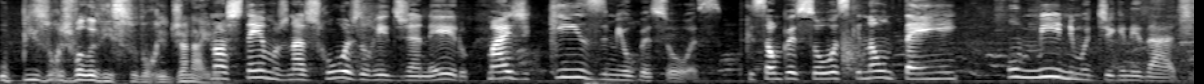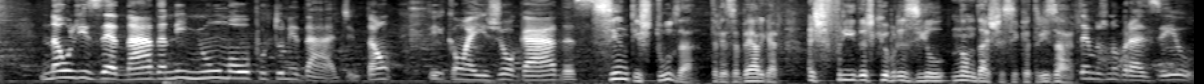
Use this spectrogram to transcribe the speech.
o piso resvaladiço do Rio de Janeiro. Nós temos nas ruas do Rio de Janeiro mais de 15 mil pessoas, que são pessoas que não têm o um mínimo de dignidade não lhes é dada nenhuma oportunidade. Então, ficam aí jogadas. Sente e estuda, Teresa Berger, as feridas que o Brasil não deixa cicatrizar. Temos no Brasil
